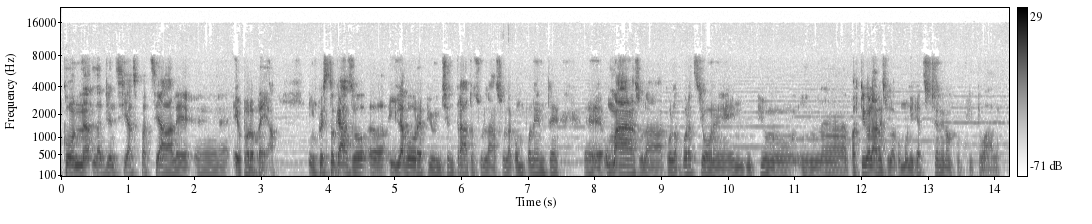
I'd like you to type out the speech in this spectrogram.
con l'Agenzia Spaziale eh, Europea. In questo caso eh, il lavoro è più incentrato sulla, sulla componente eh, umana, sulla collaborazione, in, più in uh, particolare sulla comunicazione non conflittuale.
